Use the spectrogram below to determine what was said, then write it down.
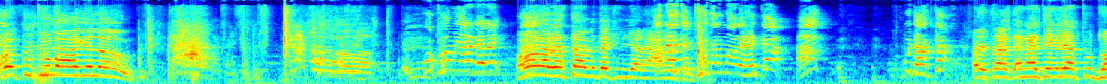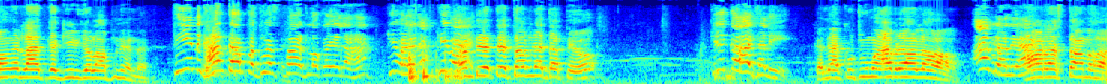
ओ कुटुम आ गेलो। कुटुम में आ गेलै हाँ रास्ता में देख लिया ना आवे जे ठोकर मारे है का हैं? बुझाता अरे तोरा तना देख लिया तू ढोंग लाद के गिर गेलो अपने ने। तीन घंटा पर तू स्पाइट लऽ के एला की भेलै रे की हम देते तब न देते हो। की कहै छली कहलिया कुटुम आब रहल ह। आबि रहलै हैं? हाँ रास्ता में है।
